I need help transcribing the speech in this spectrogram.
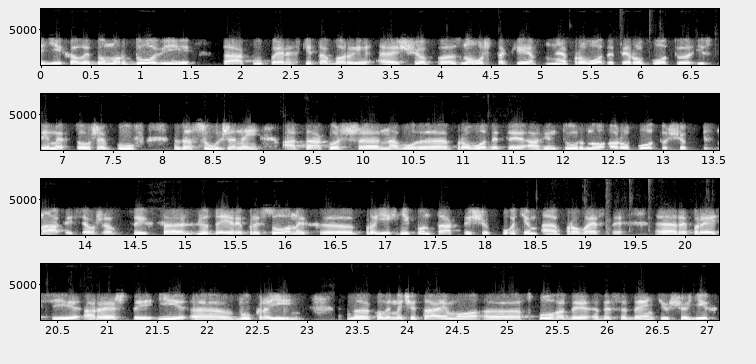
їхали до Мордовії. Так, у перські табори, е, щоб е, знову ж таки проводити роботу із тими, хто вже був засуджений, а також е, проводити агентурну роботу, щоб дізнатися вже в цих людей репресованих про їхні контакти, щоб потім провести репресії, арешти і в Україні. Коли ми читаємо спогади дисидентів, що їх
